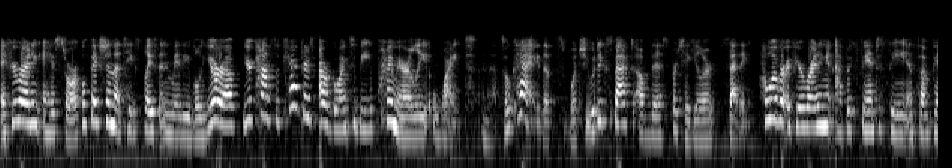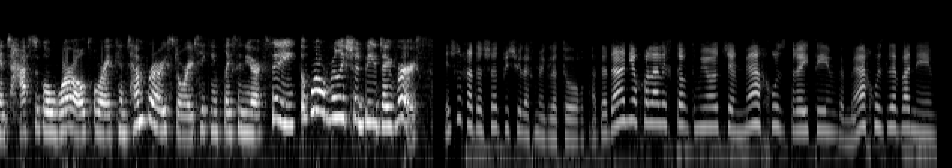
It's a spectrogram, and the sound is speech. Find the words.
If you're writing a historical fiction that takes place in medieval Europe, your cast of characters are going to be primarily white. And that's okay, that's what you would expect of this particular setting. However, if you're writing an epic fantasy in some fantastical world or a contemporary story taking place in New York City, the world really should be diverse. יש לי חדשות בשבילך מגלטור. את עדיין יכולה לכתוב דמויות של 100% טרייטים ו-100% לבנים,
